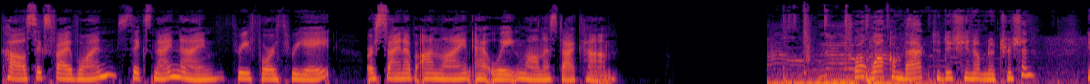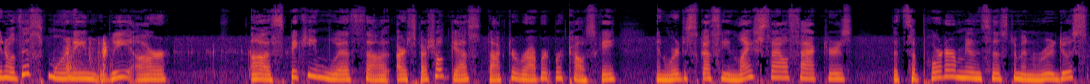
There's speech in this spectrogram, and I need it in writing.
Call 651 699 3438 or sign up online at weightandwellness.com. Well, welcome back to Dishing Up Nutrition. You know, this morning we are uh, speaking with uh, our special guest, Dr. Robert Rakowski, and we're discussing lifestyle factors that support our immune system and reduce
